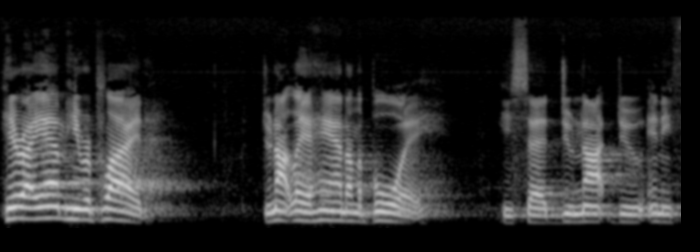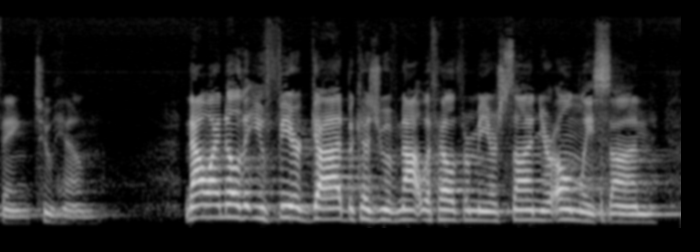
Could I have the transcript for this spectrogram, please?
Here I am, he replied. Do not lay a hand on the boy, he said. Do not do anything to him. Now I know that you fear God because you have not withheld from me your son, your only son.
